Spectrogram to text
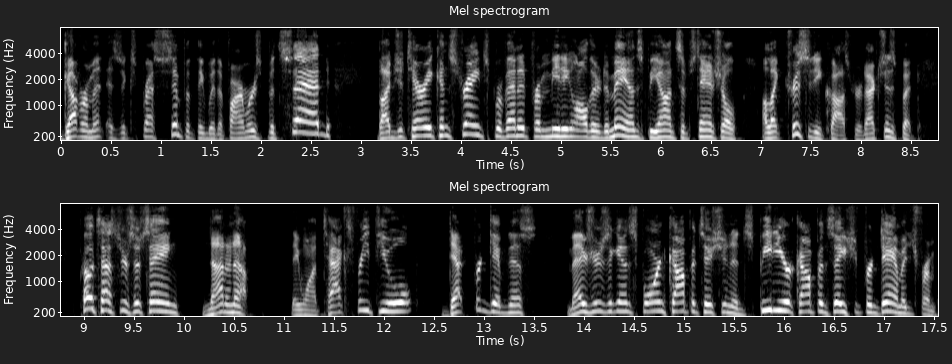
government has expressed sympathy with the farmers, but said budgetary constraints prevented from meeting all their demands beyond substantial electricity cost reductions. But protesters are saying not enough. They want tax free fuel, debt forgiveness, measures against foreign competition, and speedier compensation for damage from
